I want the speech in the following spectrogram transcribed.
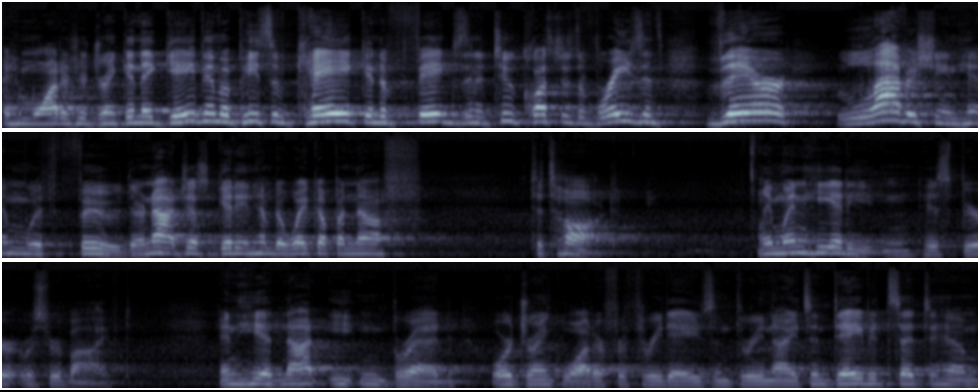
him water to drink. And they gave him a piece of cake and of figs and two clusters of raisins. They're lavishing him with food. They're not just getting him to wake up enough to talk. And when he had eaten, his spirit was revived. And he had not eaten bread or drank water for three days and three nights. And David said to him,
